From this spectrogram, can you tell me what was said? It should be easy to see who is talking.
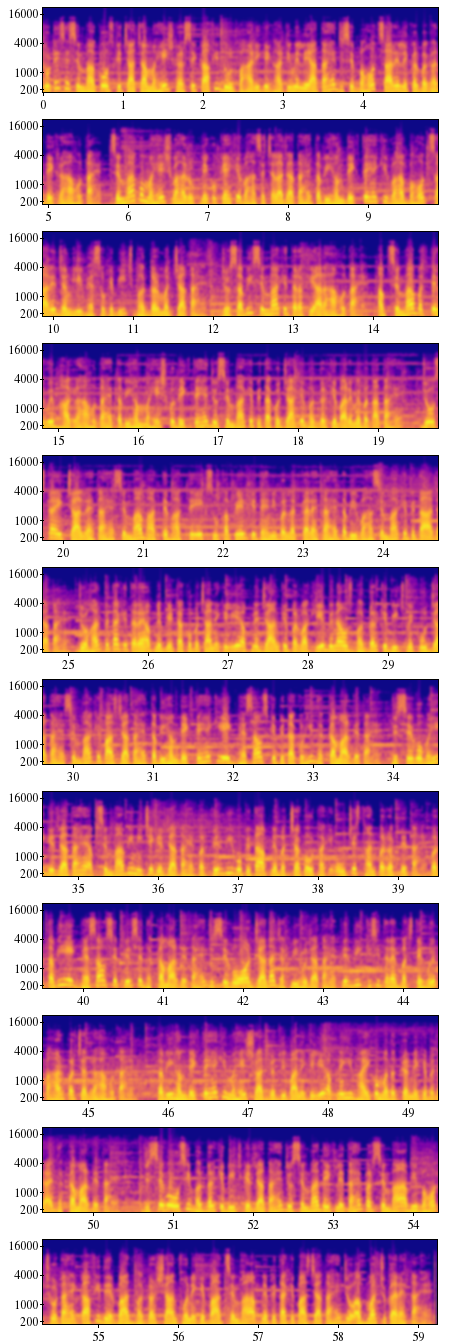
Speaker 1: छोटे से सिम्बा को उसके चाचा महेश घर से काफ़ी दूर पहाड़ी के घाटी में ले आता है, जिसे बहुत सारे लेकर बघा देख रहा होता है। सिम्बा को महेश वहाँ रुकने को कह के वहाँ से चला जाता है, तभी हम देखते हैं कि वहाँ बहुत सारे जंगली भैंसों के बीच भगदड़ मच जाता है, जो सभी सिम्बा की तरफ़ ही आ रहा होता है। अब सिम्बा बचते हुए भाग रहा होता है, तभी हम महेश को देखते हैं, जो सिम्बा के पिता को जाके भगदड़ के बारे में बताता है, जो उसका एक चाल रहता है। सिम्बा भागते भागते एक सूखा पेड़ की टहनी पर लटका रहता है, तभी वहाँ सिम्बा के पिता आ जाता है, जो हर पिता की तरह अपने बेटा को बचाने के लिए अपने जान के परवाह किए बिना उस भगदड़ के बीच में कूद जाता है। सिम्बा के पास जाता है, तभी हम देखते हैं कि एक भैंसा उसके पिता को ही धक्का मार देता है, जिससे वो वही गिर जाता है। अब सिम्बा भी नीचे गिर जाता है, पर फिर भी वो पिता अपने बच्चा को उठा के ऊँचे स्थान पर रख देता है। पर तभी एक भैंसा उसे फिर से धक्का मार देता है, जिससे वो और ज़्यादा जख्मी हो जाता है, फिर भी किसी तरह बचते हुए पहाड़ पर चल रहा होता है। तभी हम देखते हैं कि महेश राजगद्दी पाने के लिए अपने ही भाई को मदद करने के बजाय धक्का मार देता है, जिससे वो उसी भगदड़ के बीच गिर जाता है, जो सिम्बा देख लेता है। पर सिम्बा अभी बहुत छोटा है, काफ़ी देर बाद भगदड़ शांत होने के बाद सिम्बा अपने पिता के पास जाता है, जो अब मर चुका रहता है।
